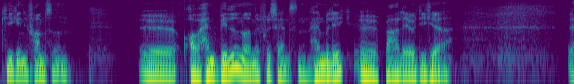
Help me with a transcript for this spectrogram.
kigge ind i fremtiden. Øh, og han ville noget med Fris Hansen. Han ville ikke øh, bare lave de her øh,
